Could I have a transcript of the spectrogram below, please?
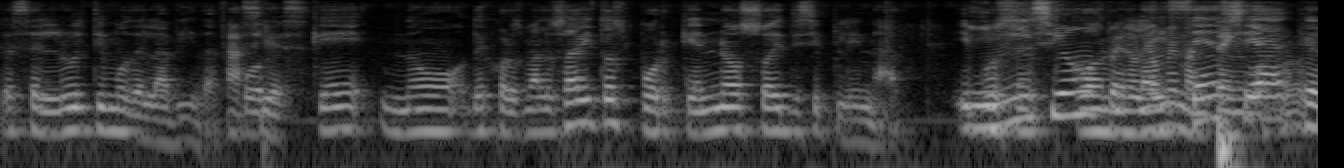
Es el último de la vida. Así es. Que no dejo los malos hábitos porque no soy disciplinado. Y pues Inicio, pero no me esencia, que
